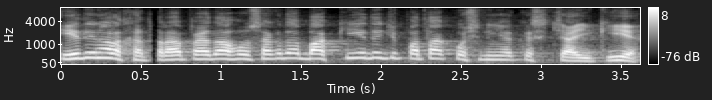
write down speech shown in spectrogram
ਇਹਦੇ ਨਾਲ ਖਤਰਾ ਪੈਦਾ ਹੋ ਸਕਦਾ, ਬਾਕੀ ਇਹਦੇ 'ਚ ਪਤਾ ਕੁਛ ਨਹੀਂ ਆ ਕਿ ਸੱਚਾਈ ਕੀ ਹੈ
